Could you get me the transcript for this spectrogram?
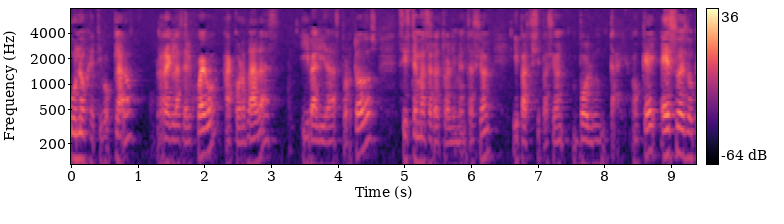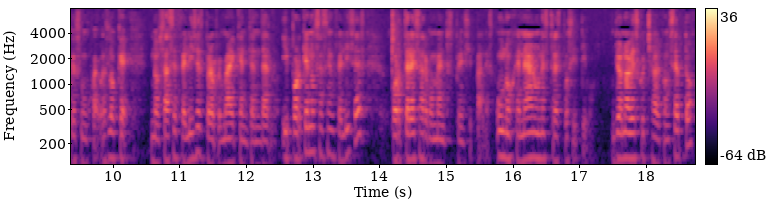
un objetivo claro, reglas del juego acordadas y validadas por todos, sistemas de retroalimentación y participación voluntaria. Eso es lo que es un juego, es lo que nos hace felices, pero primero hay que entenderlo. ¿Y por qué nos hacen felices? Por tres argumentos principales. Uno, generan un estrés positivo. Yo no había escuchado el concepto,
